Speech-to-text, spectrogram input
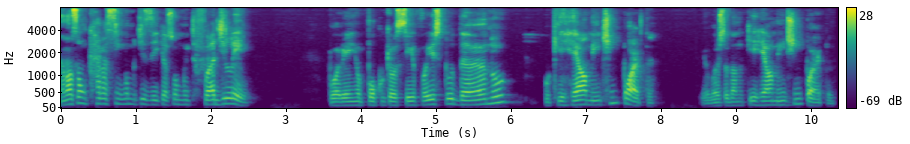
eu não sou um cara assim, vamos dizer, que eu sou muito fã de ler. Porém, o pouco que eu sei foi estudando o que realmente importa. Eu vou estudando o que realmente importa.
